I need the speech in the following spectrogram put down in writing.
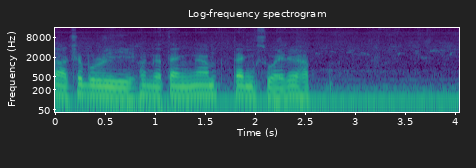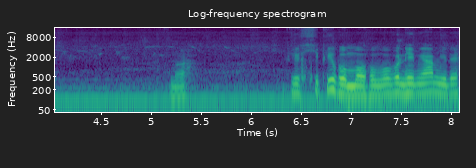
ราชบุรีเพิ่นก็แต่งงามแต่งสวยด้วยครับเนาะคือคิดคือผมบอกผมว่าเพิ่นเฮ็ดงามอยู่เด้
